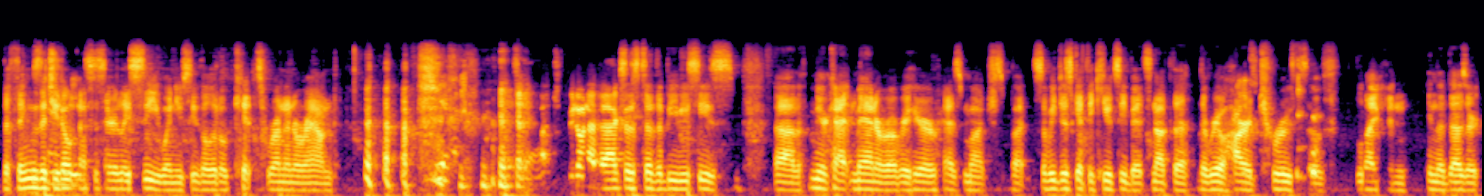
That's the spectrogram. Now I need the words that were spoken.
The things that you don't necessarily see when you see the little kits running around. Yeah. we don't have access to the BBC's uh, Meerkat Manor over here as much, but so we just get the cutesy bits, not the, the real hard truths of life in, in the desert.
